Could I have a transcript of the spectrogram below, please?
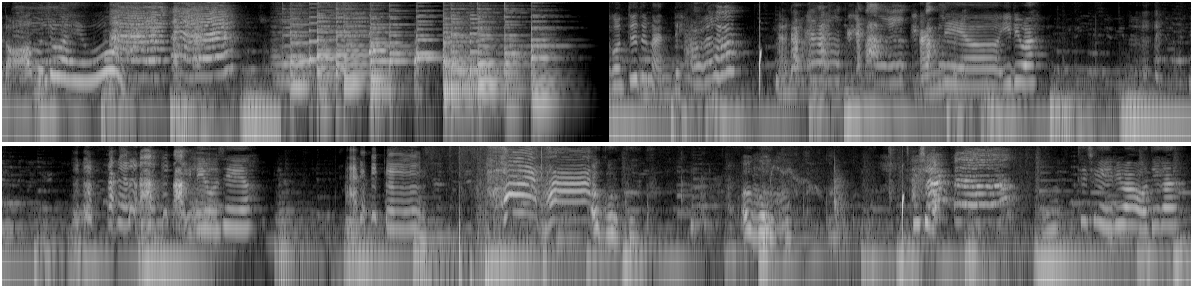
태지가 너무 좋아요. 이건 뜯으면 안 돼. 안 돼요. 이리 와. 이리 오세요. 아이고. 아이고, 아이고, 아이고. 태지가. 응, 태지가 이리 와. 어디가? 아이고,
